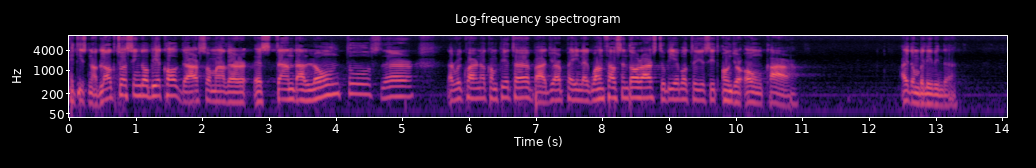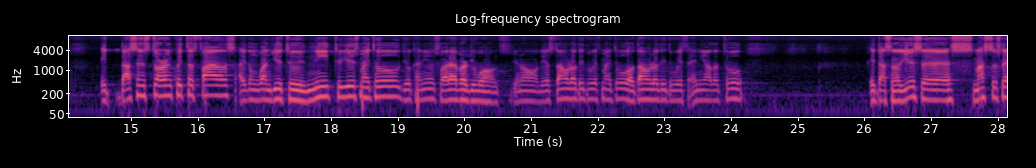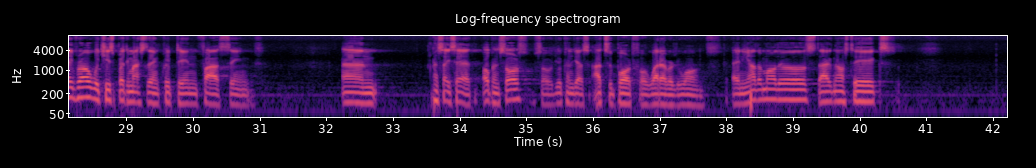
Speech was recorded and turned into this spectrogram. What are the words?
It is not locked to a single vehicle. There are some other uh, standalone tools there that require no computer, but you are paying like $1,000 to be able to use it on your own car. I don't believe in that. It doesn't store encrypted files. I don't want you to need to use my tool. You can use whatever you want. You know, just download it with my tool or download it with any other tool. It does not use a master slave role, which is pretty much the encrypting file thing. And as I said, open source, so you can just add support for whatever you want. Any other modules, diagnostics,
